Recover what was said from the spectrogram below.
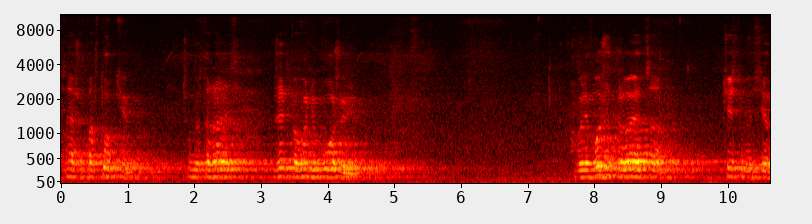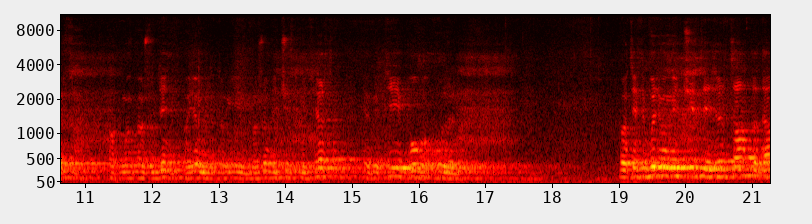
все наши поступки, чтобы мы старались жить по воле Божией. Воля Божия открывается чистому сердцу. Вот мы каждый день поем литургии, блаженные чистые сердце, и обойти Бога узрели. Вот если будем иметь чистые сердца, тогда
